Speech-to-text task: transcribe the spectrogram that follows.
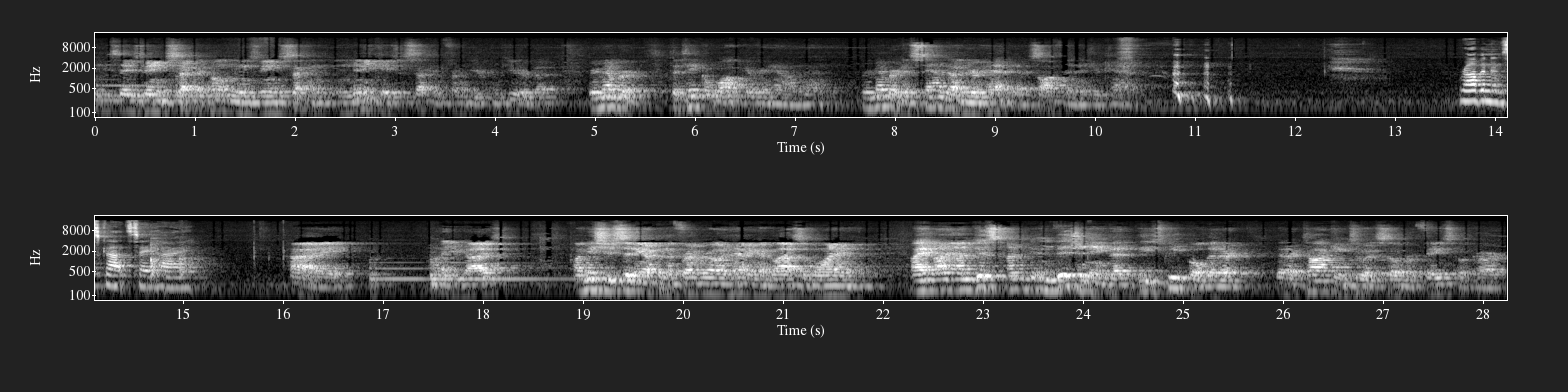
These days, being stuck at home means being stuck in, in many cases, stuck in front of your computer. But remember to take a walk every now and then. Remember to stand on your head as often as you can. Robin and Scott say hi. Hi. Hi, you guys. I miss you sitting up in the front row and having a glass of wine. I, I, I'm just, I'm envisioning that these people that are, that are talking to us over Facebook are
